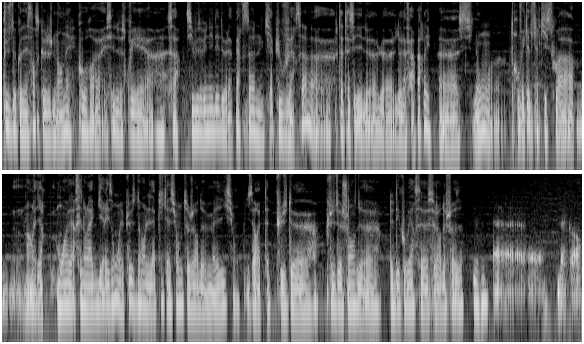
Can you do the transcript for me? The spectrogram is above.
plus de connaissances que je n'en ai pour euh, essayer de trouver euh, ça. Si vous avez une idée de la personne qui a pu vous faire ça, euh, peut-être essayer de, la faire parler. Sinon, trouver quelqu'un qui soit, on va dire, moins versé dans la guérison et plus dans l'application de ce genre de malédiction. Ils auraient peut-être plus de, plus de chances de, découvrir ce, genre de choses. Euh, D'accord.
